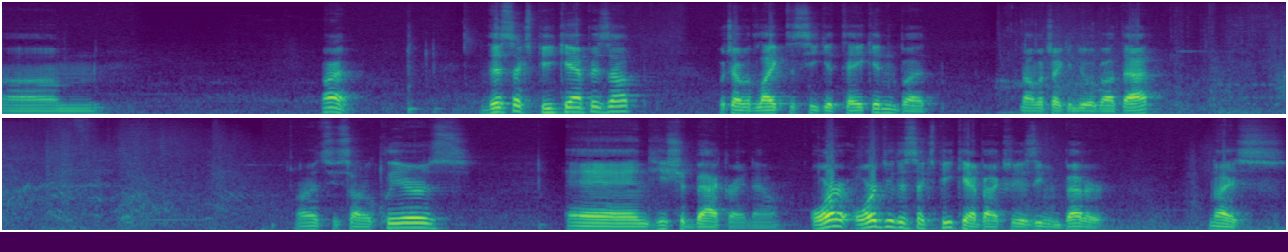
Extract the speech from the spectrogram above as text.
Um, Alright. This XP camp is up, which I would like to see get taken, but not much I can do about that. Alright, Susano clears. And he should back right now. Or or do this XP camp actually is even better. Nice.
